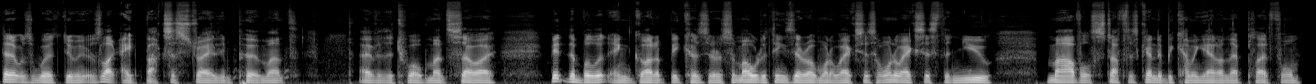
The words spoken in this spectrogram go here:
that it was worth doing. It was like eight bucks Australian per month over the 12 months. So I bit the bullet and got it because there are some older things there I want to access. I want to access the new Marvel stuff that's going to be coming out on that platform.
